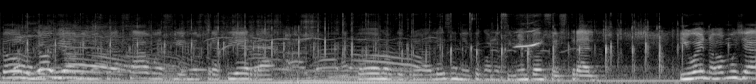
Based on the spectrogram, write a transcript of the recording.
todo lo que queda en nuestras aguas y en nuestra tierra, a todo lo que prevalece en este conocimiento ancestral. Y bueno, vamos ya.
